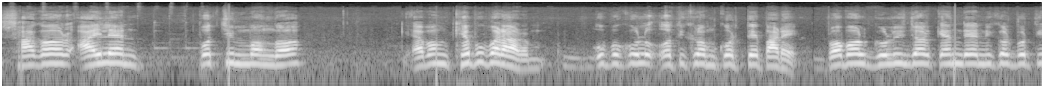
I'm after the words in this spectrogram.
সাগর আইল্যান্ড, পশ্চিমবঙ্গ এবং খেপুপাড়ার উপকূল অতিক্রম করতে পারে। প্রবল ঘূর্ণিঝড় কেন্দ্রের নিকটবর্তী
